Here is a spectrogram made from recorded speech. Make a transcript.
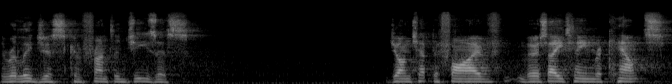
The religious confronted Jesus. John chapter 5, verse 18 recounts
